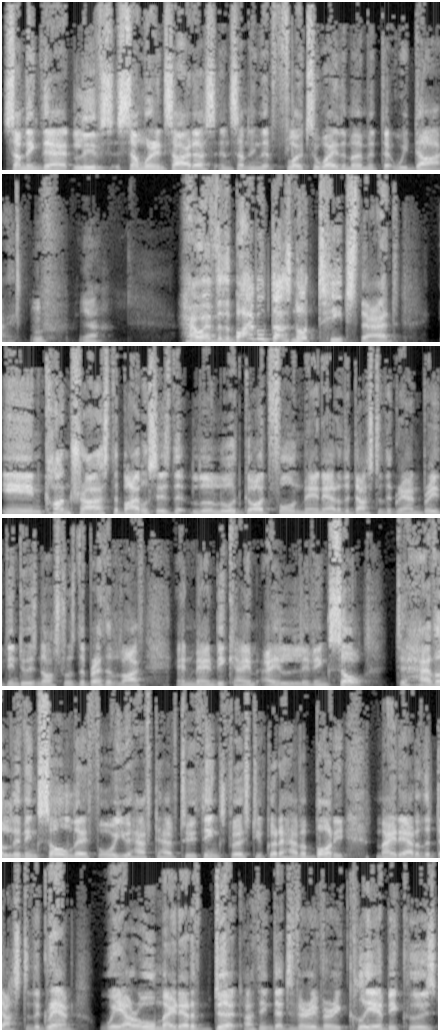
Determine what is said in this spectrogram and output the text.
Something that lives somewhere inside us and something that floats away the moment that we die. Oof. Yeah. However, the Bible does not teach that. In contrast, the Bible says that the Lord God formed man out of the dust of the ground, breathed into his nostrils the breath of life, and man became a living soul. To have a living soul, therefore, you have to have two things. First, you've got to have a body made out of the dust of the ground. We are all made out of dirt. I think that's very, very clear because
